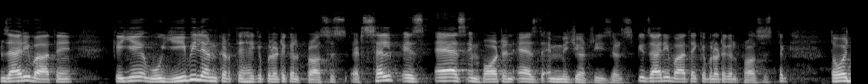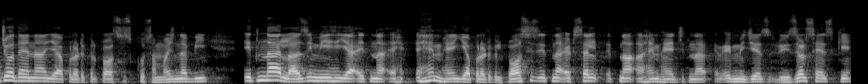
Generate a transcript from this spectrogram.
ज़ाहरी बात है कि ये, वो ये भी लर्न करते हैं कि political process itself is as important as the immediate result की ज़ाहरी बात है कि पॉलिटिकल प्रोसेस तक तोज्जो देना या पॉलिटिकल प्रोसेस को समझना भी इतना लाजमी है या इतना अहम है या पॉलिटिकल प्रोसेस इतना इट सेल्फ इतना अहम है जितना इमीजिएट रिज़ल्ट है इसके।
